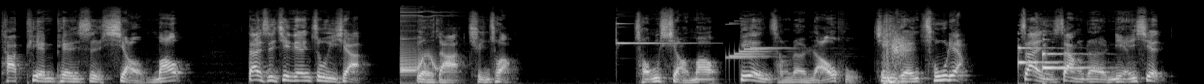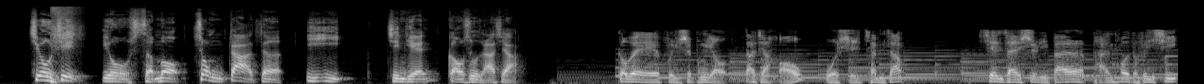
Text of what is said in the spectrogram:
它偏偏是小猫。但是今天注意一下，友达、群创从小猫变成了老虎，今天出量站上了年线，究竟有什么重大的意义？今天告诉大家。各位粉丝朋友，大家好，我是蔡明彰，现在是礼拜二盘后的分析。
